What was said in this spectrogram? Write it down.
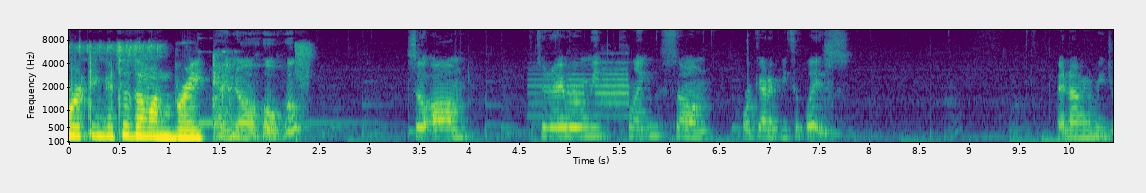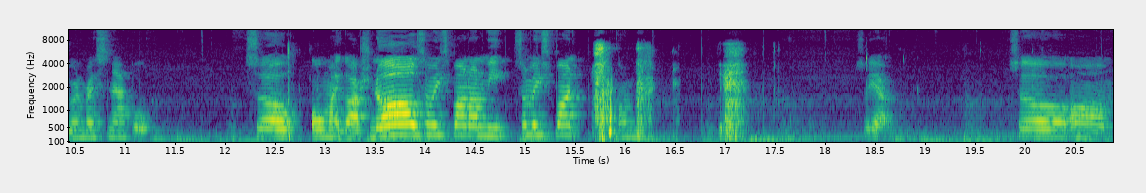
working. It says I'm on break. I know. so, um, today we're gonna be playing some work at pizza place, and I'm gonna be joined by Snapple. So, oh my gosh, no! Somebody spawned on me. Somebody spawned on me. So yeah. So, um,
